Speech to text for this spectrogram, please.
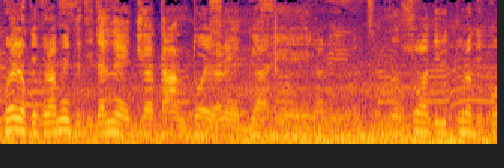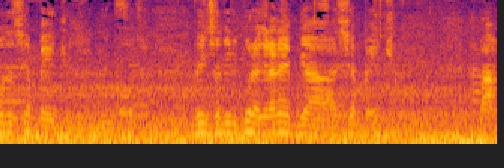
Quello che veramente ti danneggia tanto è la nebbia e la neve. Non so addirittura che cosa sia peggio delle due cose. Penso addirittura che la nebbia sia peggio. Ma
